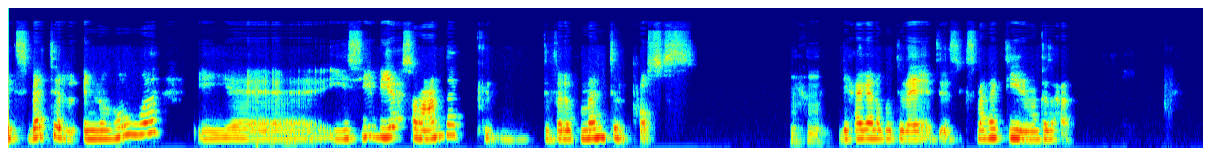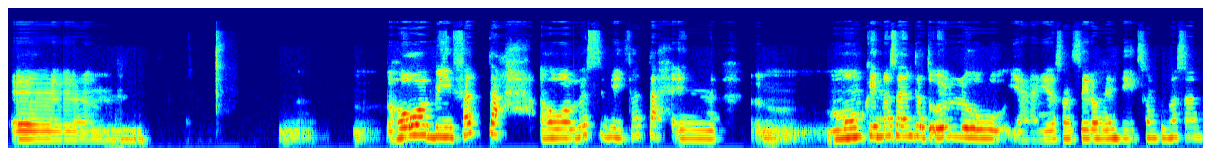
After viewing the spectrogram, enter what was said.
it's better إن هو ي- يسيب يحصل عندك developmental process. دي حاجة أنا كنت سمعتها كتير من كذا حد. هو بيفتح هو بس بيفتح إن ممكن مثلا أنت تقول له يعني مثلا say لو هندي example مثلا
